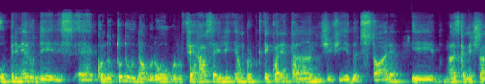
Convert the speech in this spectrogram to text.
O primeiro deles, é, quando tudo inaugurou, o Grupo Ferraça ele é um grupo que tem 40 anos de vida, de história, e basicamente na,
